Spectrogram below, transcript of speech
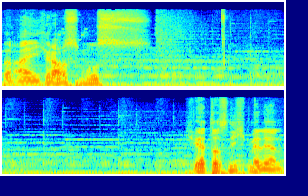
dann eigentlich raus muss. Ich werde das nicht mehr lernen.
